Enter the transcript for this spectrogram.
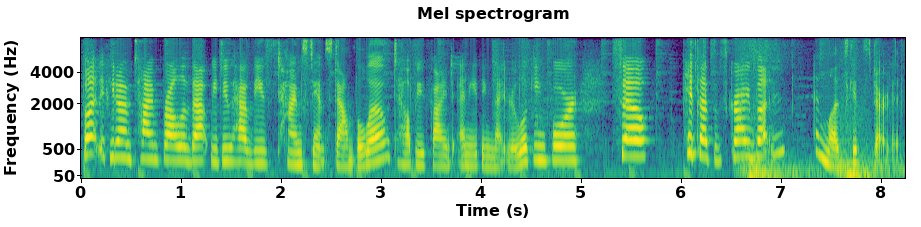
But if you don't have time for all of that, we do have these timestamps down below to help you find anything that you're looking for. So hit that subscribe button, and let's get started.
